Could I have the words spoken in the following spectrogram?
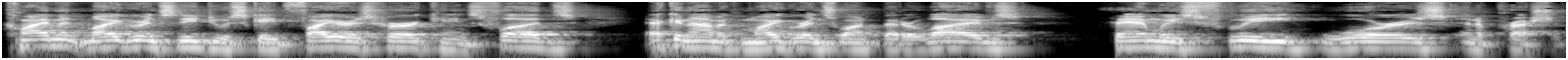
Climate migrants need to escape fires, hurricanes, floods. Economic migrants want better lives. Families flee wars and oppression.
